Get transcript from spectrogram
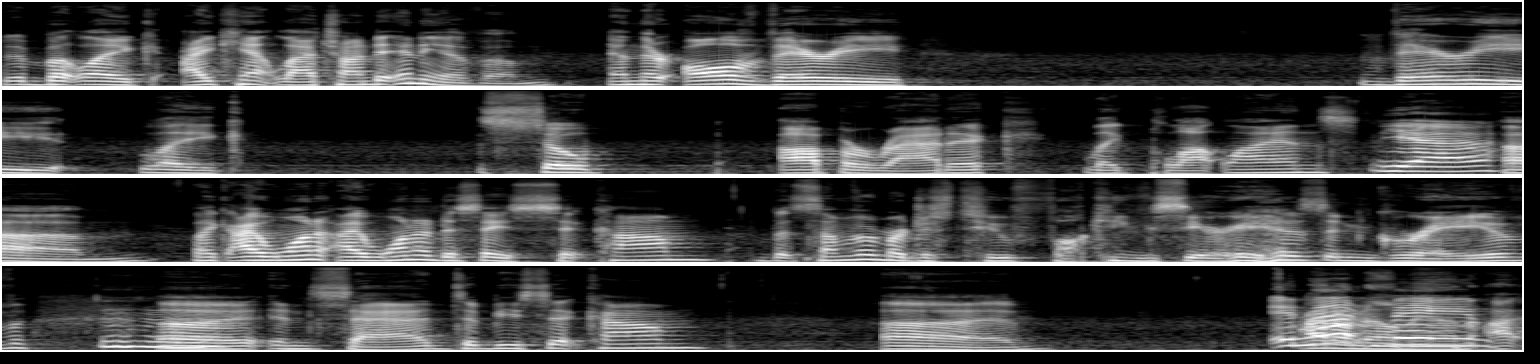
but like I can't latch on to any of them, and they're all very, very like soap operatic like plot lines. Yeah. Um, like I want I wanted to say sitcom, but some of them are just too fucking serious and grave Mm-hmm. uh, and sad to be sitcom. Uh, In that vein. I,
